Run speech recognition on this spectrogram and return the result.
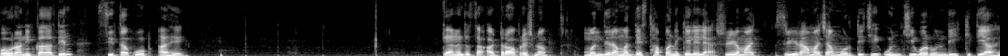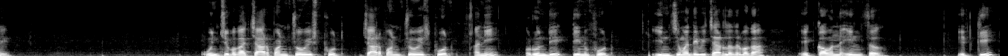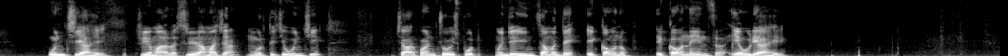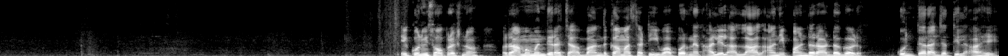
पौराणिक काळातील सीताकूप आहे. त्यानंतरचा अठरावा प्रश्न मंदिरामध्ये स्थापन केलेल्या श्रीरामा श्रीरामाच्या मूर्तीची उंची व रुंदी किती आहे? उंची बघा चार पॉईंट चोवीस फूट चार पॉईंट चोवीस फूट आणि रुंदी तीन फूट. इंचीमध्ये विचारलं तर बघा एकावन्न इंच इतकी उंची आहे. श्रीमा श्रीरामाच्या मूर्तीची उंची चार पॉईंट चोवीस फूट म्हणजे इंचामध्ये एकावन्न एकावन्न इंच एवढी आहे. एकोणविसावा प्रश्न राम मंदिराच्या बांधकामासाठी वापरण्यात आलेला लाल आणि पांढरा दगड कोणत्या राज्यातील आहे?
